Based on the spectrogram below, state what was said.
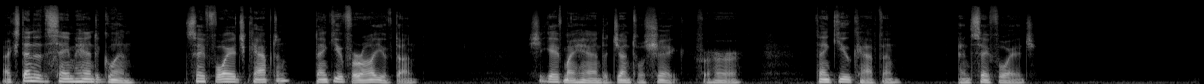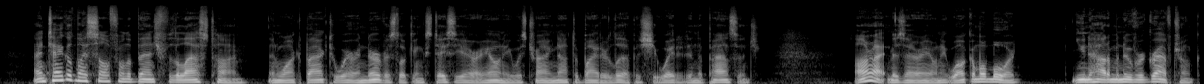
I extended the same hand to Gwen. Safe voyage, Captain. Thank you for all you've done. She gave my hand a gentle shake for her. Thank you, Captain and safe voyage. I untangled myself from the bench for the last time and walked back to where a nervous looking Stacy Arioni was trying not to bite her lip as she waited in the passage. All right, Miss Arioni, welcome aboard. You know how to maneuver a grav trunk.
